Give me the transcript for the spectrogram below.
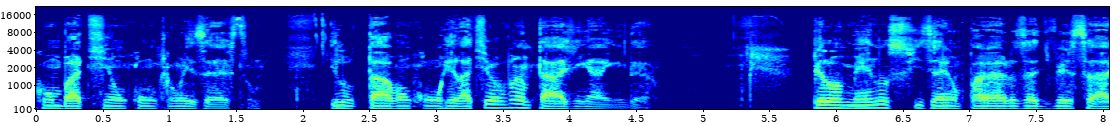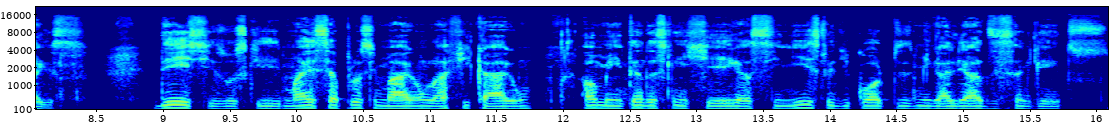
combatiam contra um exército e lutavam com relativa vantagem ainda. Pelo menos fizeram parar os adversários. Destes, os que mais se aproximaram lá ficaram, aumentando as trincheiras sinistras de corpos esmigalhados e sangrentos.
